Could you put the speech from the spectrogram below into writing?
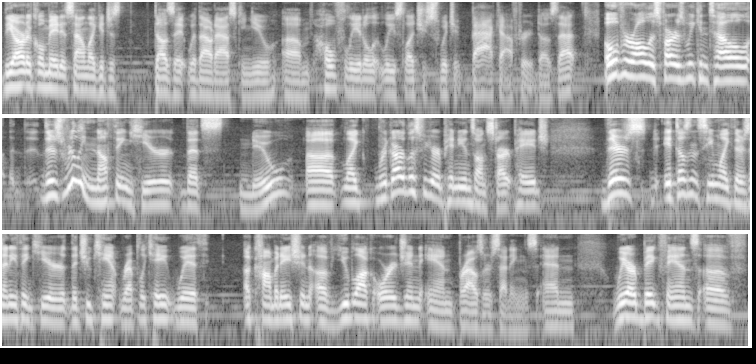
the article made it sound like it just does it without asking you. Um, hopefully, it'll at least let you switch it back after it does that. Overall, as far as we can tell, there's really nothing here that's new. Uh, like, regardless of your opinions on Start Page, there's it doesn't seem like there's anything here that you can't replicate with a combination of uBlock Origin and browser settings. And we are big fans of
